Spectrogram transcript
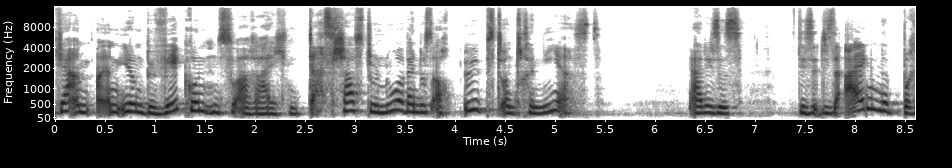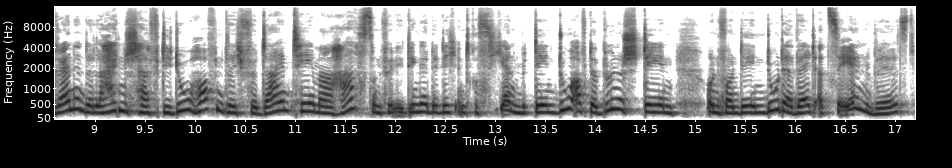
ja, an, an ihren Beweggründen zu erreichen. Das schaffst du nur, wenn du es auch übst und trainierst. Ja, dieses diese, diese eigene brennende Leidenschaft, die du hoffentlich für dein Thema hast und für die Dinge, die dich interessieren, mit denen du auf der Bühne stehen und von denen du der Welt erzählen willst,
